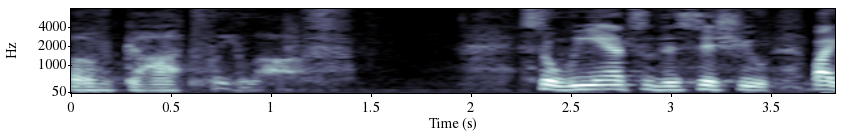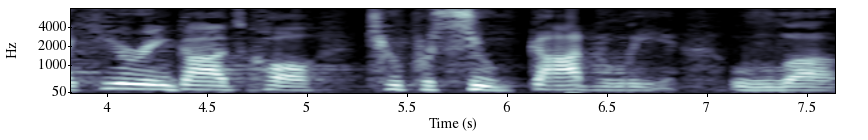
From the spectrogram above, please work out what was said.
of godly love. So we answer this issue by hearing God's call to pursue godly love.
